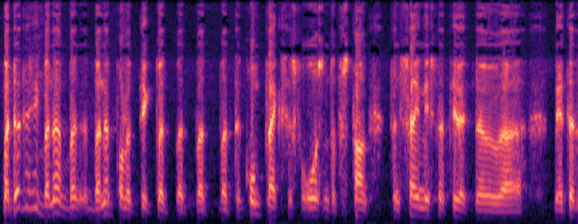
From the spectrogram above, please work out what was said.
Maar dit is die binne binne politiek wat wat wat wat te kompleks is vir ons om te verstaan. Tensy mens natuurlik nou uh, met te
